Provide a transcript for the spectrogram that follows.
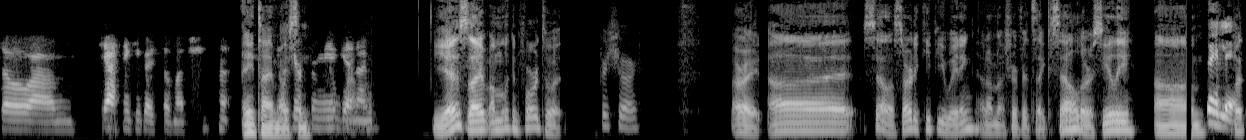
So um, yeah, thank you guys so much. Anytime, You'll Mason. Hear from me again. I'm. Yes, I, I'm looking forward to it. For sure. All right. Uh Cel, sorry to keep you waiting. And I'm not sure if it's like Cel or Seely. Um Cele. But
